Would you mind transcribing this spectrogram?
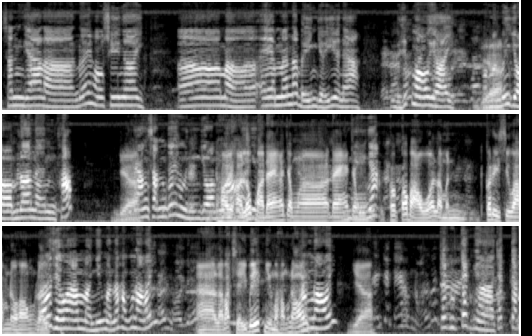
sanh ra là nói hô xuyên ơi à, mà em nó, nó bị vậy rồi nè. Bị sức môi rồi. mà Dạ. mình mới dòm lên là mình khóc. Mình dạ. đang sanh cái mình dòm hồi hồi lúc gì? mà đang ở trong ờ, đang ở trong có có bầu á là mình có đi siêu âm đâu không? Là có siêu âm mà nhưng mà nó không có nói. À là bác sĩ biết nhưng mà không nói. Không nói. Dạ. Chắc chắc là chắc chắn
